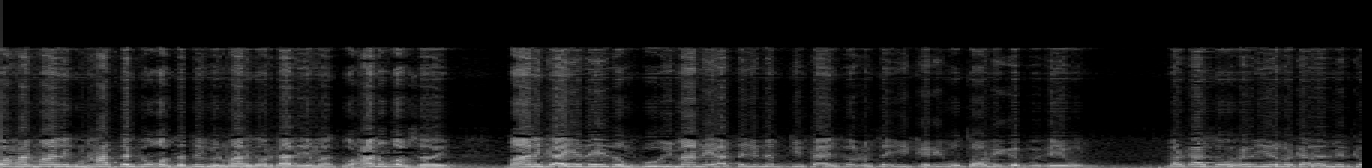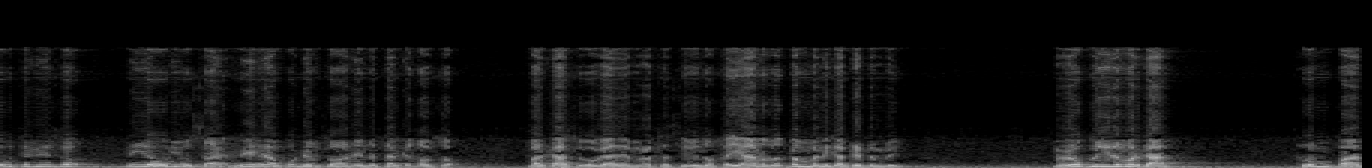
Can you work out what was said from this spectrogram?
waxaan maalinka maxaad tanka u qabsatay bu yiri maalinka markaad imaad. Waxaan u qabsaday maalinka ayadaydan kuu imaanaya asaga naftiisa intuu cunto ii kariy uu toon iga buuxiye wy markaasu wuxuu yidhi markaad amiirka u tegayso nin yahow yuusa riixdan ku dhibtoon ina tanka qabso. Markaasuu ogaaday muctasim inuu khiyaanada dhanba ninkaan ka dambeeyey muxuu ku yidhi markaas run baad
